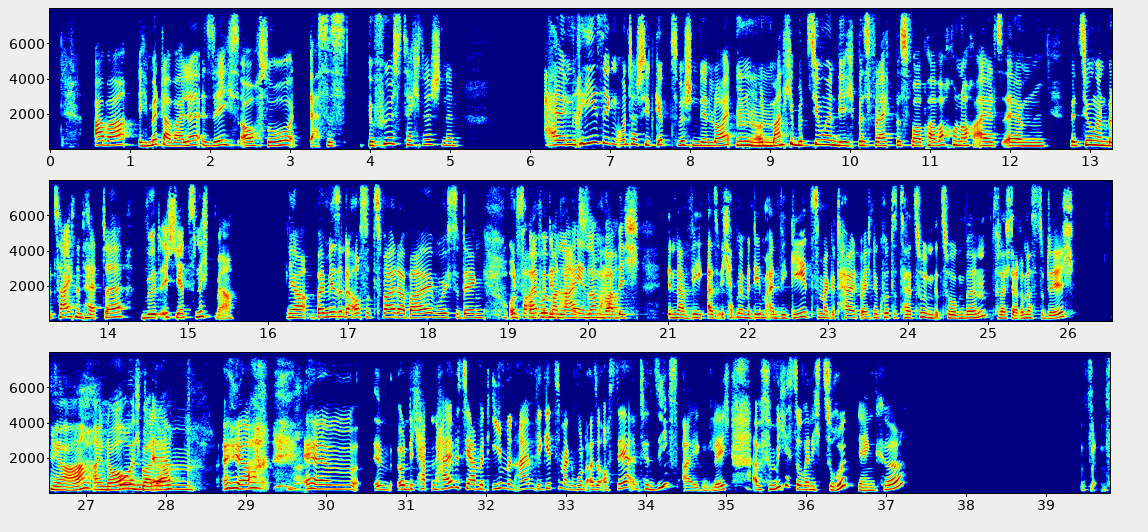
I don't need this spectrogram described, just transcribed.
Aber ich mittlerweile sehe ich es auch so, dass es gefühlstechnisch einen einen riesigen Unterschied gibt zwischen den Leuten Mhm. und manche Beziehungen, die ich bis vielleicht bis vor ein paar Wochen noch als ähm, Beziehungen bezeichnet hätte, würde ich jetzt nicht mehr. Ja, bei mir sind da auch so zwei dabei, wo ich so denke, und vor allem Obwohl mit dem einen zusammen war. habe ich in der W, also ich habe mir mit dem ein WG-Zimmer geteilt, weil ich eine kurze Zeit zu ihm gezogen bin. Vielleicht erinnerst du dich. Ja, I know, ich war da. Ähm, ja, ähm, und ich habe ein halbes Jahr mit ihm in einem WG-Zimmer gewohnt, also auch sehr intensiv eigentlich. Aber für mich ist so, wenn ich zurückdenke,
